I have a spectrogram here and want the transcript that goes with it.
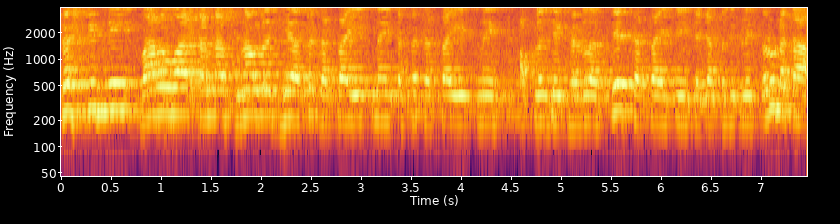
ट्रस्टींनी वारंवार त्यांना सुनावलं की हे असं करता येत नाही तसं करता येत नाही आपलं जे ठरलं तेच करता येते त्याच्या पलीकडे करू नका.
